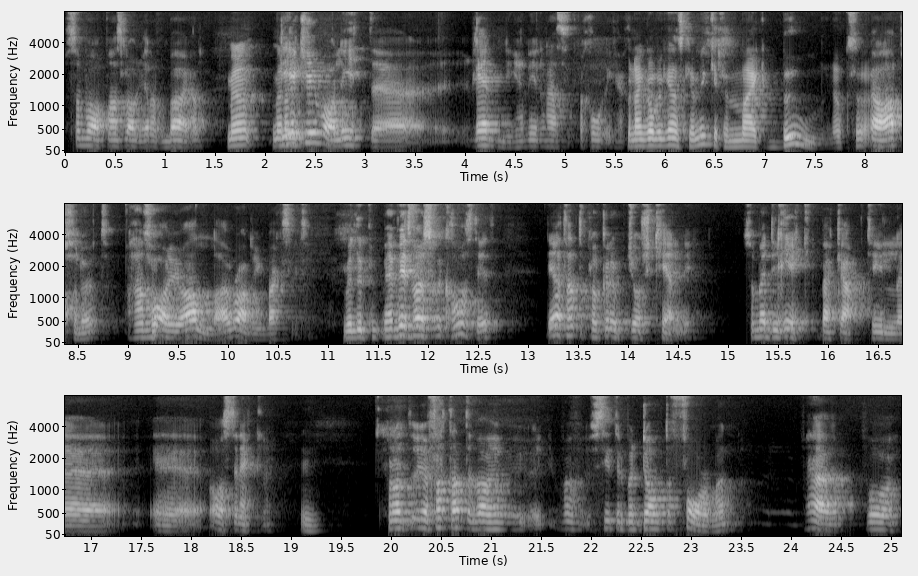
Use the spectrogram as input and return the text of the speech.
Som var på hans lag redan från början. Men, men, det han, kan ju vara lite eh, räddningen i den här situationen kanske. men han gav väl ganska mycket för Mike Boone också? Ja, absolut. Han Så- har ju alla running backs. Liksom. Men det, Men vet du vad som är konstigt? Det är att han inte plockar upp Josh Kelly. Som är direkt backup till eh, eh, Austin Eckler. Mm. Jag fattar inte vad... Sitter du med Donta Foreman här på,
